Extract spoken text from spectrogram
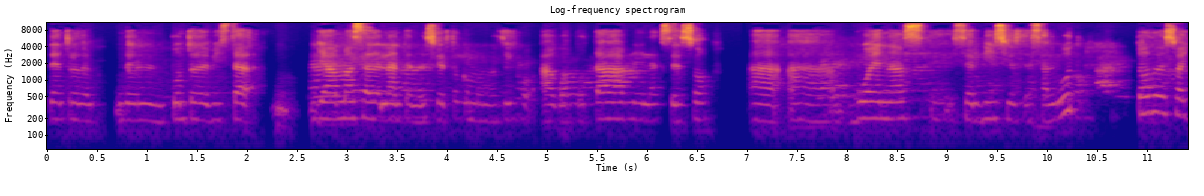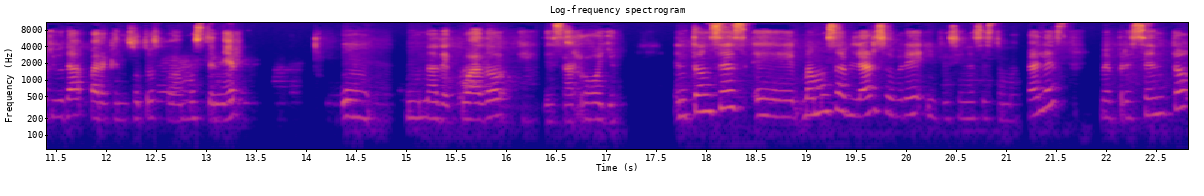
dentro del, del, punto de vista ya más adelante, ¿no es cierto? Como nos dijo, agua potable, el acceso a, buenos eh, servicios de salud. Todo eso ayuda para que nosotros podamos tener un, un adecuado eh, desarrollo. Entonces, eh, vamos a hablar sobre infecciones estomacales. Me presento,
